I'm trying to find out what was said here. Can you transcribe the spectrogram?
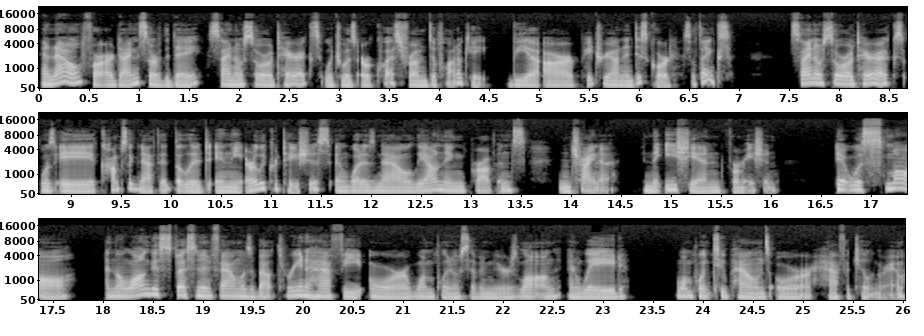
And now for our dinosaur of the day, Sinosauropteryx, which was a request from Diplodocate via our Patreon and Discord. So thanks. Sinosauropteryx was a compsognathid that lived in the early Cretaceous in what is now Liaoning province in China, in the Yixian Formation. It was small, and the longest specimen found was about three and a half feet or 1.07 meters long and weighed 1.2 pounds or half a kilogram.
